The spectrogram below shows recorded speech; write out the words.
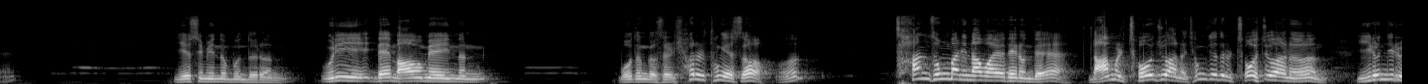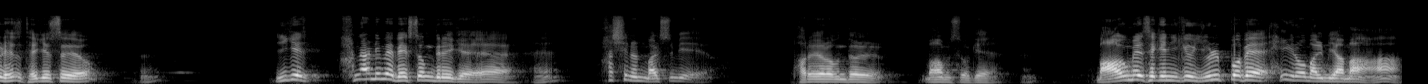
예? 예수 믿는 분들은 우리 내 마음에 있는 모든 것을 혀를 통해서 어? 찬송만이 나와야 되는데 남을 저주하는 형제들을 저주하는 이런 일을 해서 되겠어요? 어? 이게 하나님의 백성들에게 예? 하시는 말씀이에요. 바로 여러분들 마음속에 마음에 새긴 그 율법의 행위로 말미암아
